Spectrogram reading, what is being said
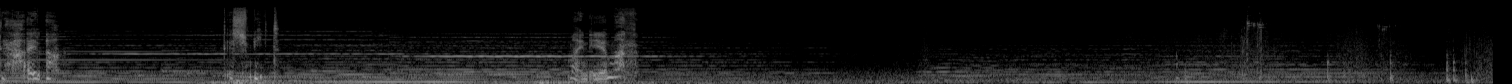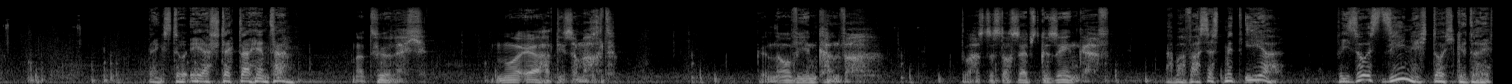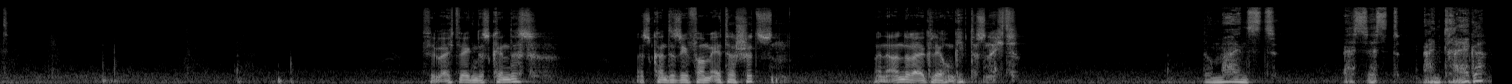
Der Heiler. Der Schmied. Mein Ehemann. Du, er steckt dahinter? Natürlich. Nur er hat diese Macht. Genau wie in Kanva. Du hast es doch selbst gesehen, Gav. Aber was ist mit ihr? Wieso ist sie nicht durchgedreht? Vielleicht wegen des Kindes? Es könnte sie vom Äther schützen. Eine andere Erklärung gibt es nicht. Du meinst, es ist ein Träger?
